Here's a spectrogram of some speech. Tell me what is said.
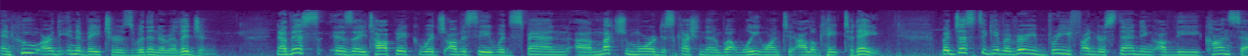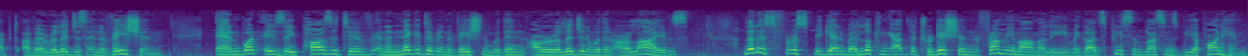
and who are the innovators within a religion. Now, this is a topic which obviously would span uh, much more discussion than what we want to allocate today. But just to give a very brief understanding of the concept of a religious innovation and what is a positive and a negative innovation within our religion and within our lives, let us first begin by looking at the tradition from Imam Ali, may God's peace and blessings be upon him,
